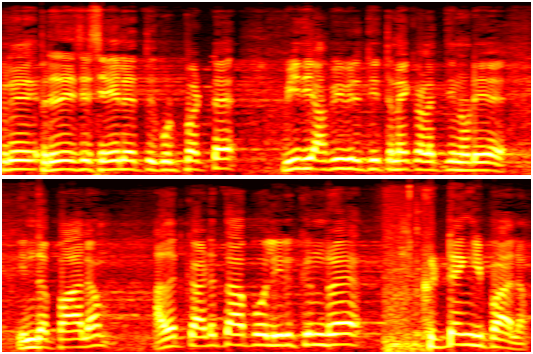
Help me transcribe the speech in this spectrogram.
பிரதேச செயலத்துக்கு உட்பட்ட வீதி அபிவிருத்தி திணைக்களத்தினுடைய இந்த பாலம் அதற்கு அடுத்தாப்போல் இருக்கின்ற கிட்டங்கி பாலம்.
